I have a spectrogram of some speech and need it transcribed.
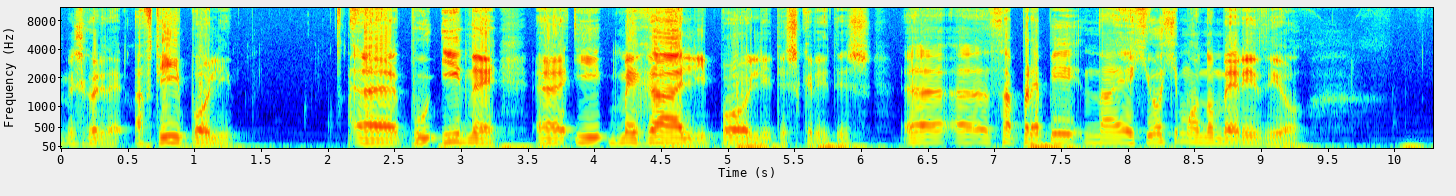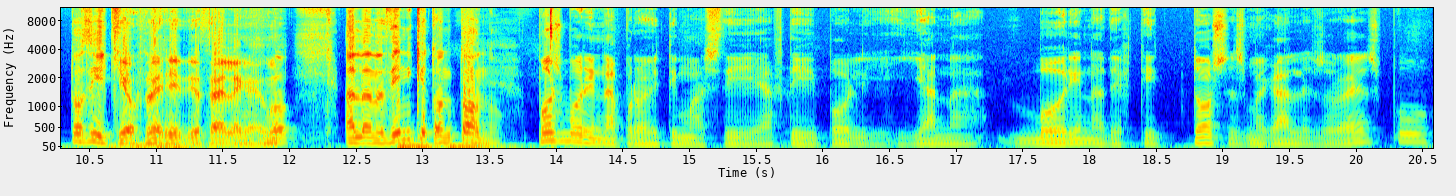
με συγχωρείτε, αυτή η πόλη ε, που είναι ε, η μεγάλη πόλη της Κρήτης ε, ε, θα πρέπει να έχει όχι μόνο μερίδιο το δίκαιο μερίδιο θα έλεγα εγώ αλλά να δίνει και τον τόνο. Πώς μπορεί να προετοιμαστεί αυτή η πόλη για να μπορεί να δεχτεί τόσες μεγάλες ροές που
